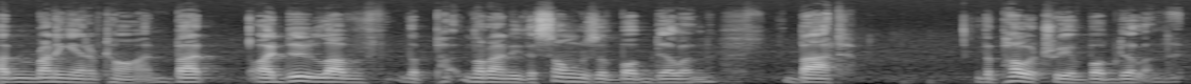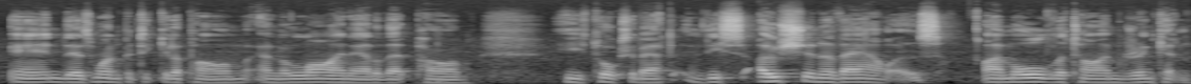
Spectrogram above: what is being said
I'm running out of time, but I do love the not only the songs of Bob Dylan, but the poetry of Bob Dylan. And there's one particular poem, and a line out of that poem, he talks about this ocean of hours, I'm all the time drinking.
